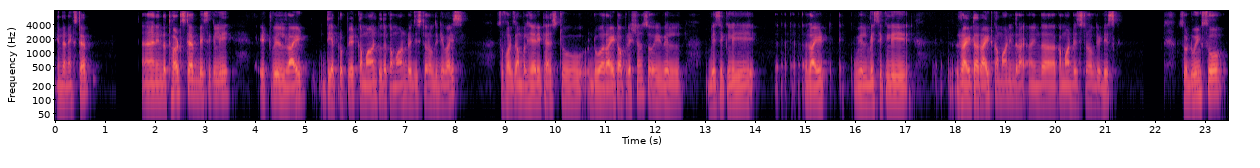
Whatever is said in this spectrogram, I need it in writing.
in the next step. And in the third step, basically, it will write the appropriate command to the command register of the device. So for example, here it has to do a write operation. So we will basically write will basically write a write command in the in the command register of the disk. So doing so,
